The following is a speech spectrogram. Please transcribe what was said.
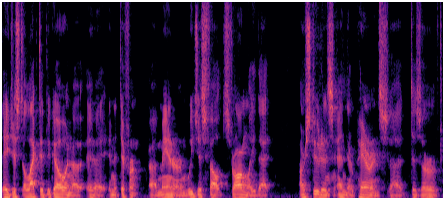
they just elected to go in a in a, in a different uh, manner, and we just felt strongly that our students and their parents uh, deserved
